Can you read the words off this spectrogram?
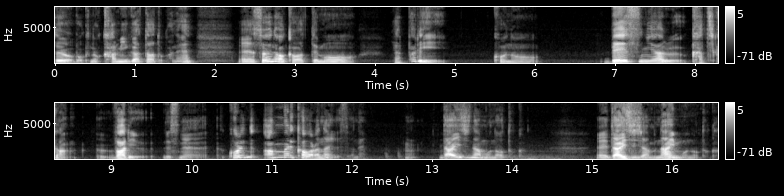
例えば僕の髪型とかね、えー、そういうのは変わってもやっぱりこのベースにある価値観バリューですね。これあんまり変わらないですよね。うん、大事なものとか、えー、大事じゃないものとか。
